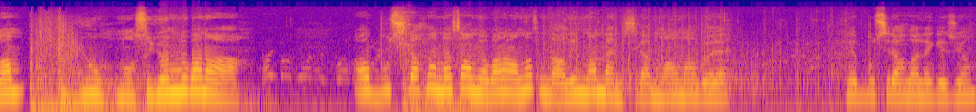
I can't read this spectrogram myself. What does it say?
Adam yuh nasıl gömdü bana. Abi bu silahlar nasıl alınıyor bana anlatın da alayım lan ben de silah mal mal böyle. Hep bu silahlarla geziyorum.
